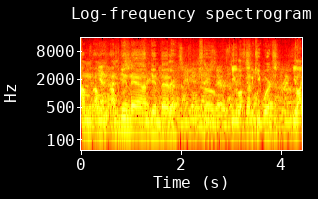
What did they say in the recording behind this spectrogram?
I'm, I'm, I'm getting there and I'm getting better. So you are gonna keep working. You like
